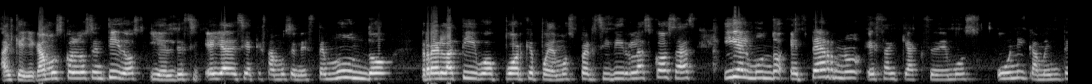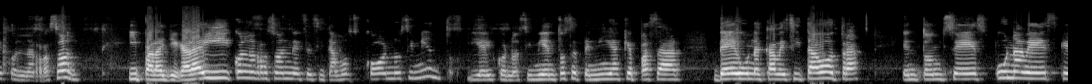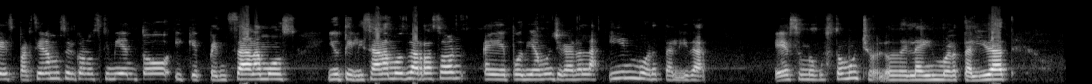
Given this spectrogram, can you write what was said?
al que llegamos con los sentidos y él ella decía que estamos en este mundo relativo porque podemos percibir las cosas y el mundo eterno es al que accedemos únicamente con la razón. Y para llegar ahí con la razón necesitamos conocimiento y el conocimiento se tenía que pasar de una cabecita a otra entonces, una vez que esparciéramos el conocimiento y que pensáramos y utilizáramos la razón, eh, podíamos llegar a la inmortalidad. Eso me gustó mucho, lo de la inmortalidad.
